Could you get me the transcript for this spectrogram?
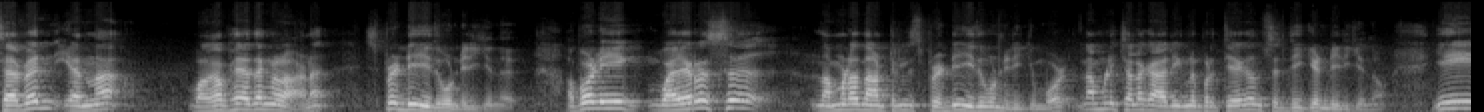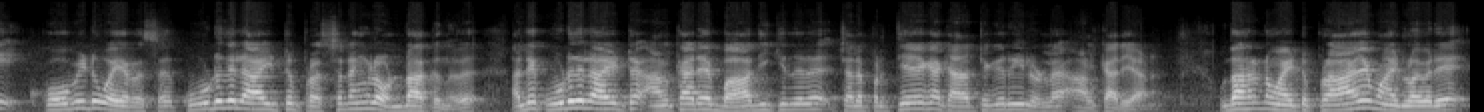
സെവൻ എന്ന വകഭേദങ്ങളാണ് സ്പ്രെഡ് ചെയ്തുകൊണ്ടിരിക്കുന്നത്. അപ്പോൾ ഈ വൈറസ് നമ്മുടെ നാട്ടിൽ സ്പ്രെഡ് ചെയ്തുകൊണ്ടിരിക്കുമ്പോൾ നമ്മൾ ചില കാര്യങ്ങൾ പ്രത്യേകം ശ്രദ്ധിക്കേണ്ടിയിരിക്കുന്നു. ഈ കോവിഡ് വൈറസ് കൂടുതലായിട്ട് പ്രശ്നങ്ങൾ ഉണ്ടാക്കുന്നത് അല്ലെ കൂടുതലായിട്ട് ആൾക്കാരെ ബാധിക്കുന്നത് ചില പ്രത്യേക കാറ്റഗറിയിലുള്ള ആൾക്കാരെയാണ്. ഉദാഹരണമായിട്ട് പ്രായമായിട്ടുള്ളവരെ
